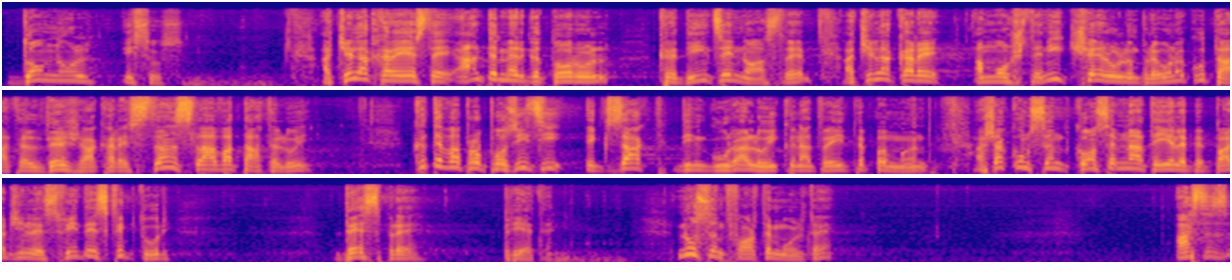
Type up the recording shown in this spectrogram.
Domnul Isus. Acela care este antemergătorul credinței noastre, acela care a moștenit cerul împreună cu Tatăl deja, care stă în slava Tatălui, câteva propoziții exact din gura lui când a trăit pe pământ, așa cum sunt consemnate ele pe paginile Sfintei Scripturi, despre prieteni. Nu sunt foarte multe. Astăzi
